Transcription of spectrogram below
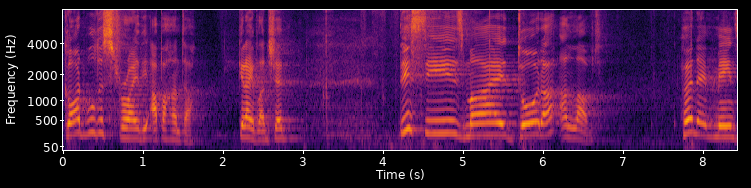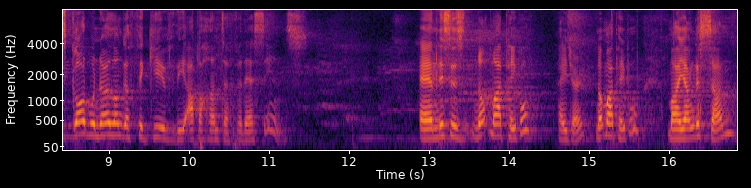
God will destroy the upper hunter. G'day, bloodshed. This is my daughter, unloved. Her name means God will no longer forgive the upper hunter for their sins. And this is not my people. Hey, Joe, not my people. My youngest son,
